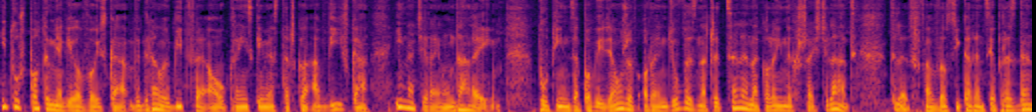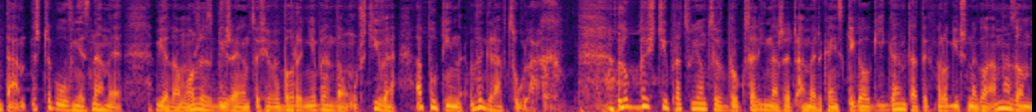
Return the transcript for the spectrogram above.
i tuż po tym, jak jego wojska wygrały bitwę o ukraińskie miasteczko Awdijiwka i nacierają dalej. Putin zapowiedział, że w orędziu wyznaczy cele na kolejnych sześć lat. Tyle trwa w Rosji kadencja prezydenta. Szczegółów nie znamy. Wiadomo, że zbliżające się wybory nie będą uczciwe, a Putin wygra w cuglach. Lobbyści pracujący w Brukseli na rzecz amerykańskiego giganta technologicznego Amazon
